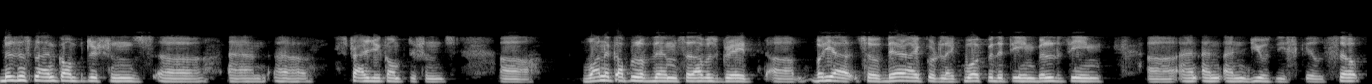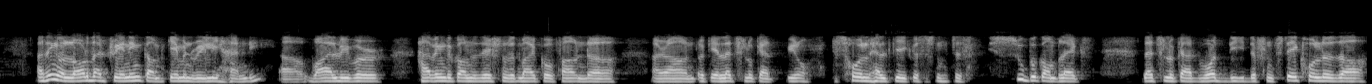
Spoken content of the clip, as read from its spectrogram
business plan competitions uh, and uh, strategy competitions. Uh, won a couple of them, so that was great. But yeah, so there I could like work with the team, build a team, uh, and and and use these skills. So I think a lot of that training come, came in really handy uh, while we were having the conversation with my co-founder around. Okay, let's look at you know this whole healthcare ecosystem, which is super complex. Let's look at what the different stakeholders are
